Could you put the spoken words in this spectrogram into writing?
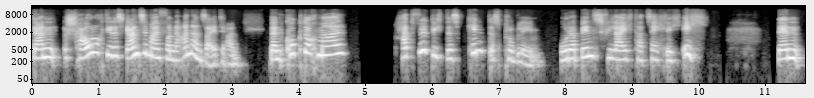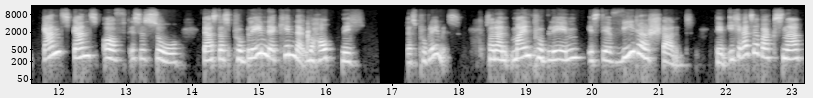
dann schau doch dir das Ganze mal von der anderen Seite an. Dann guck doch mal, hat wirklich das Kind das Problem oder bin es vielleicht tatsächlich ich? Denn ganz, ganz oft ist es so, dass das Problem der Kinder überhaupt nicht das Problem ist, sondern mein Problem ist der Widerstand, den ich als Erwachsener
